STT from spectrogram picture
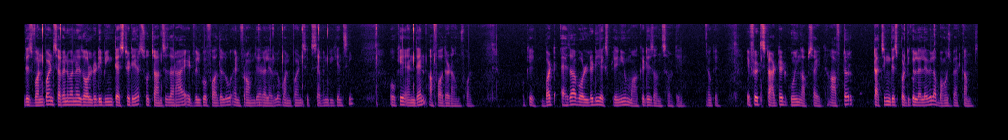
this 1.71 is already being tested here so chances are high it will go further low and from there a level of 1.67 we can see okay and then a further downfall. Okay but as i've already explained you market is uncertain. Okay if it started going upside after touching this particular level a bounce back comes.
